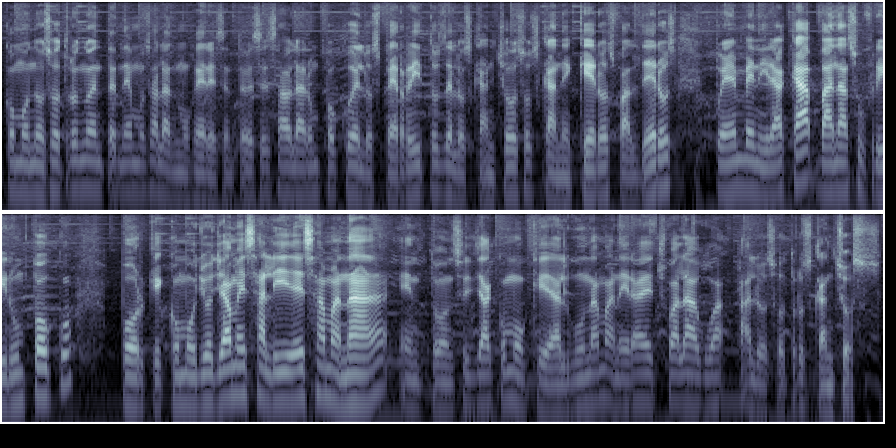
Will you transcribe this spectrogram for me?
como nosotros no entendemos a las mujeres. Entonces es hablar un poco de los perritos, de los canchosos, canequeros, falderos. Pueden venir acá, van a sufrir un poco porque como yo ya me salí de esa manada, entonces ya como que de alguna manera he hecho al agua a los otros canchosos.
